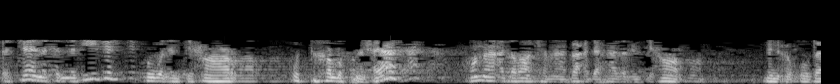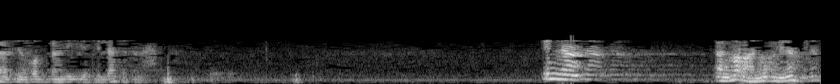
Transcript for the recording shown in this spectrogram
فكانت النتيجة هو الانتحار والتخلص من الحياة. وما أدراك ما بعد هذا الانتحار من عقوبات ربانية لا تتنحى إن المرأة المؤمنة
